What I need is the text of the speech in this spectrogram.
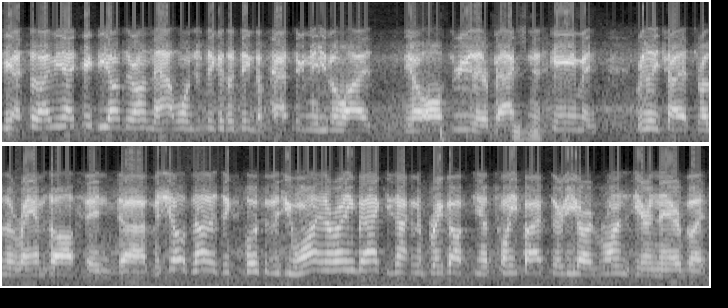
Yeah, so I mean, I take the under on that one just because I think the Pats are going to utilize, you know, all three of their backs in this game and really try to throw the Rams off. And uh, Michel's not as explosive as you want in a running back. He's not going to break off, you know, 25, 30 yard runs here and there. But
